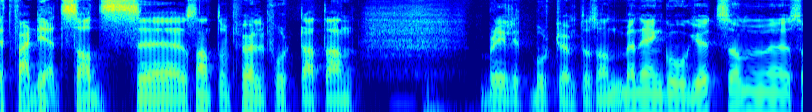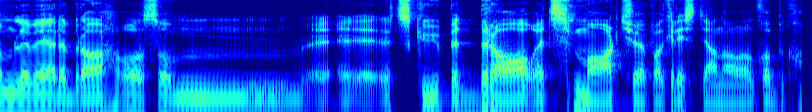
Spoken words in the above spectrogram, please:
rettferdighetssats. Uh, og føler fort at han blir litt bortdømt og sånn. Men det er en god gutt som, som leverer bra, og som et skup, et bra og et smart kjøp av Christian og KBK.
